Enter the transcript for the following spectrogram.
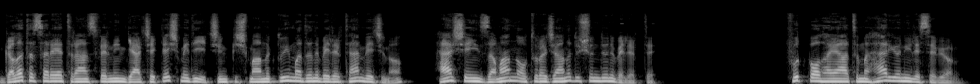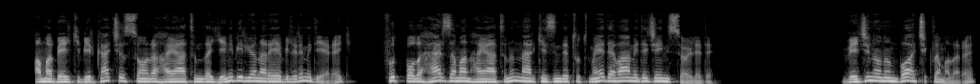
Galatasaray'a transferinin gerçekleşmediği için pişmanlık duymadığını belirten Vecino, her şeyin zamanla oturacağını düşündüğünü belirtti. Futbol hayatımı her yönüyle seviyorum. Ama belki birkaç yıl sonra hayatımda yeni bir yön arayabilirim mi diyerek, futbolu her zaman hayatının merkezinde tutmaya devam edeceğini söyledi. Vecino'nun bu açıklamaları,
